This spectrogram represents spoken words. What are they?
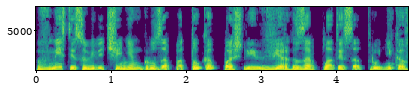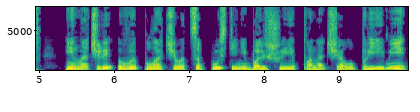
Вместе с увеличением грузопотока пошли вверх зарплаты сотрудников и начали выплачиваться пусть и небольшие поначалу премии.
